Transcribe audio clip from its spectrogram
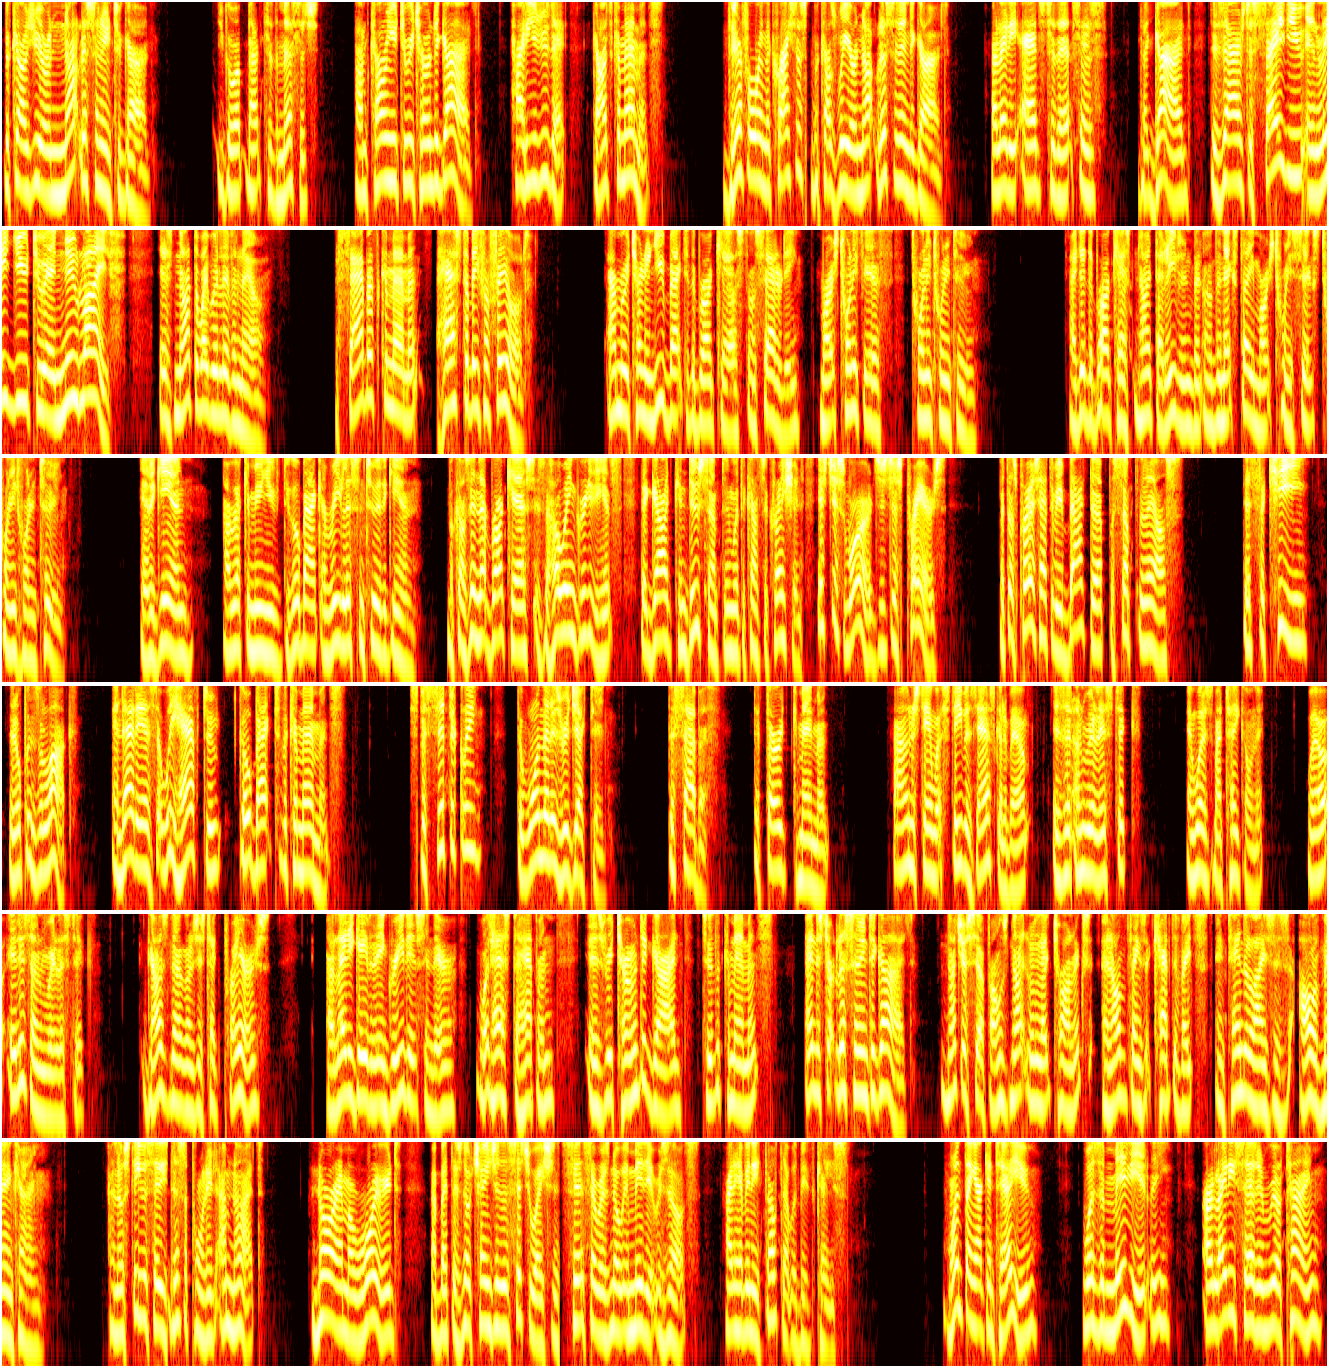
because you are not listening to God you go up back to the message. I'm calling you to return to God. How do you do that? God's commandments. Therefore, in the crisis, because we are not listening to God, Our Lady adds to that, says that God desires to save you and lead you to a new life. It's not the way we're living now. The Sabbath commandment has to be fulfilled. I'm returning you back to the broadcast on Saturday March 25th, 2022. I did the broadcast not that evening, but on the next day, March 26, 2022. And again, I recommend you to go back and re listen to it again. Because in that broadcast is the whole ingredients that God can do something with the consecration. It's just words, it's just prayers. But those prayers have to be backed up with something else that's the key that opens the lock and that is that we have to go back to the commandments, specifically the one that is rejected, the Sabbath, the third commandment. I understand what Stephen's asking about. Is it unrealistic? And what is my take on it? Well, it is unrealistic. God's not going to just take prayers. Our Lady gave the ingredients in there. What has to happen is return to God, to the commandments, and to start listening to God. Not your cell phones, not electronics, and all the things that captivates and tantalizes all of mankind. I know Stephen said he's disappointed. I'm not. Nor am I worried about there's no change in the situation since there was no immediate results. I didn't have any thought that would be the case. One thing I can tell you was immediately Our Lady said in real time,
